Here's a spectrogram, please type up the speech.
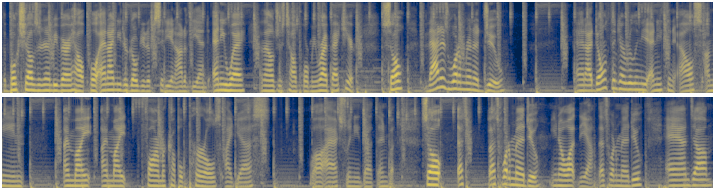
the bookshelves are going to be very helpful and I need to go get obsidian out of the end anyway and that'll just teleport me right back here. So, that is what I'm gonna do. And I don't think I really need anything else. I mean, I might I might farm a couple pearls, I guess. Well, I actually need that then, but so that's that's what I'm gonna do. You know what? Yeah, that's what I'm gonna do. And um,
